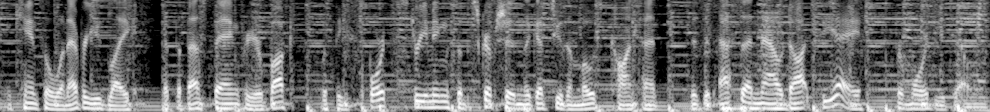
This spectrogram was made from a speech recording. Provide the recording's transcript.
and cancel whenever you'd like. Get the best bang for your buck with the sports streaming subscription that gets you the most content. Visit snnow.ca for more details.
